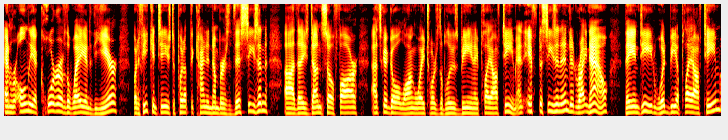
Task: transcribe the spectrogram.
And we're only a quarter of the way into the year. But if he continues to put up the kind of numbers this season uh, that he's done so far, that's going to go a long way towards the Blues being a playoff team. And if the season ended right now, they indeed would be a playoff team.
